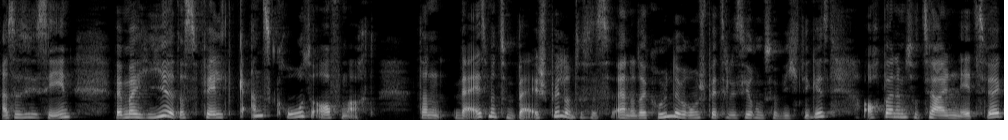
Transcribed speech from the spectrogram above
Also Sie sehen, wenn man hier das Feld ganz groß aufmacht, dann weiß man zum Beispiel, und das ist einer der Gründe, warum Spezialisierung so wichtig ist, auch bei einem sozialen Netzwerk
